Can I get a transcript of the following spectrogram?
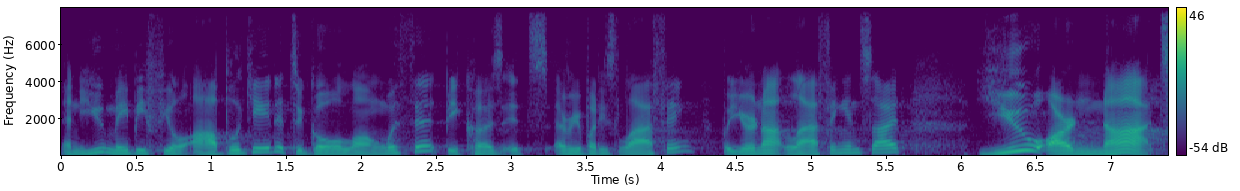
and you maybe feel obligated to go along with it because it's everybody's laughing, but you're not laughing inside. You are not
